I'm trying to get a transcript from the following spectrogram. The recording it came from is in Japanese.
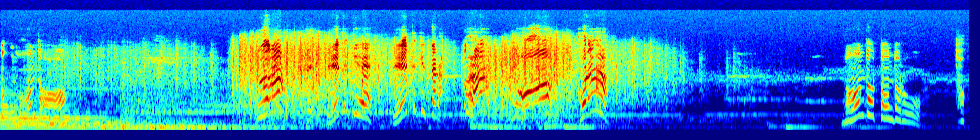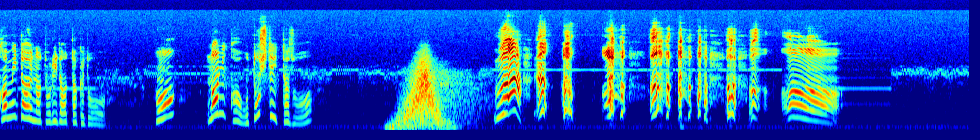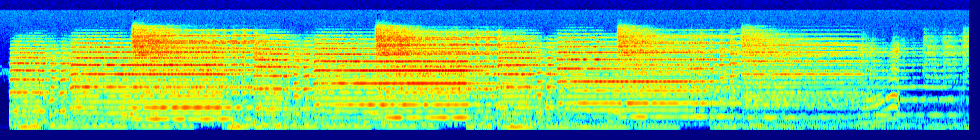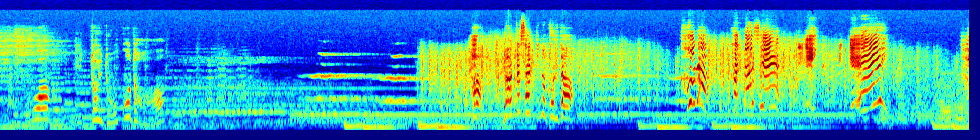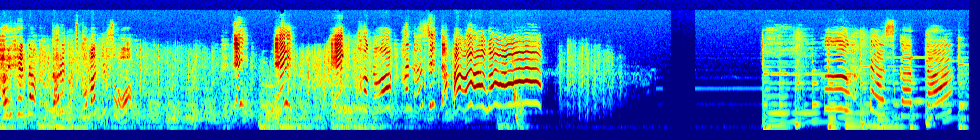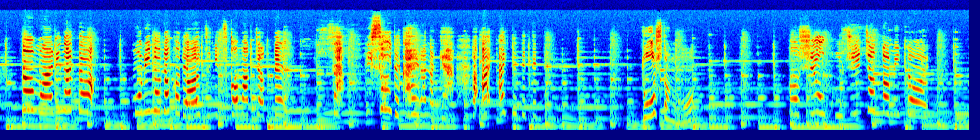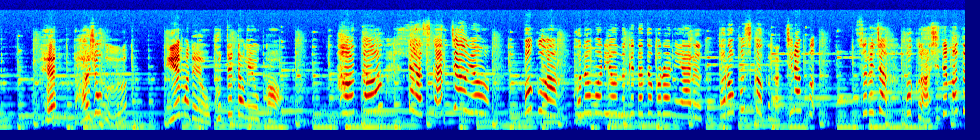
なんだ？うわで出てけ出てけったらうわもうこらなんだったんだろう。鷹みたいな鳥だったけど。あ何か落としていったぞ。大丈夫？家まで送ってってあげようか。本当？助かっちゃうよ。僕はこの森を抜けたところにあるトロプス国のチラップ。それじゃ僕足手まとい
